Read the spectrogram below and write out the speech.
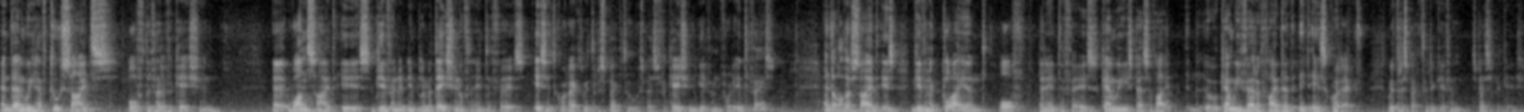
And then we have two sides of the verification. Uh, one side is given an implementation of the interface, is it correct with respect to a specification given for the interface? And the other side is given a client of an interface, can we specify, can we verify that it is correct with respect to the given specification?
